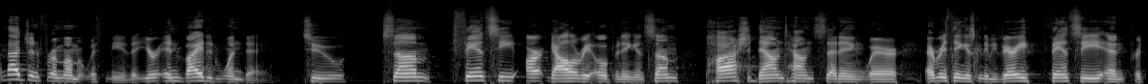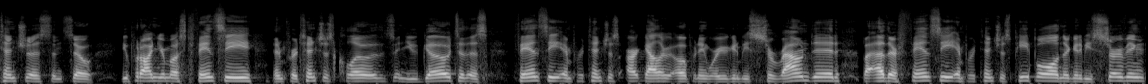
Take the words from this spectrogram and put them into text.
Imagine for a moment with me that you're invited one day to some fancy art gallery opening in some posh downtown setting where everything is going to be very fancy and pretentious. And so you put on your most fancy and pretentious clothes and you go to this fancy and pretentious art gallery opening where you're going to be surrounded by other fancy and pretentious people and they're going to be serving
